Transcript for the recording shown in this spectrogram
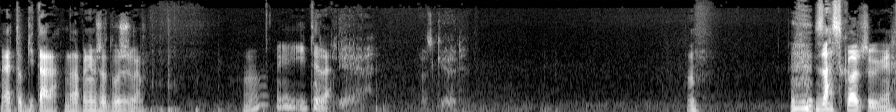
E, to gitara. No, zapomniałem, że odłożyłem. No i, i tyle. Yeah. That was good. Zaskoczył mnie.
